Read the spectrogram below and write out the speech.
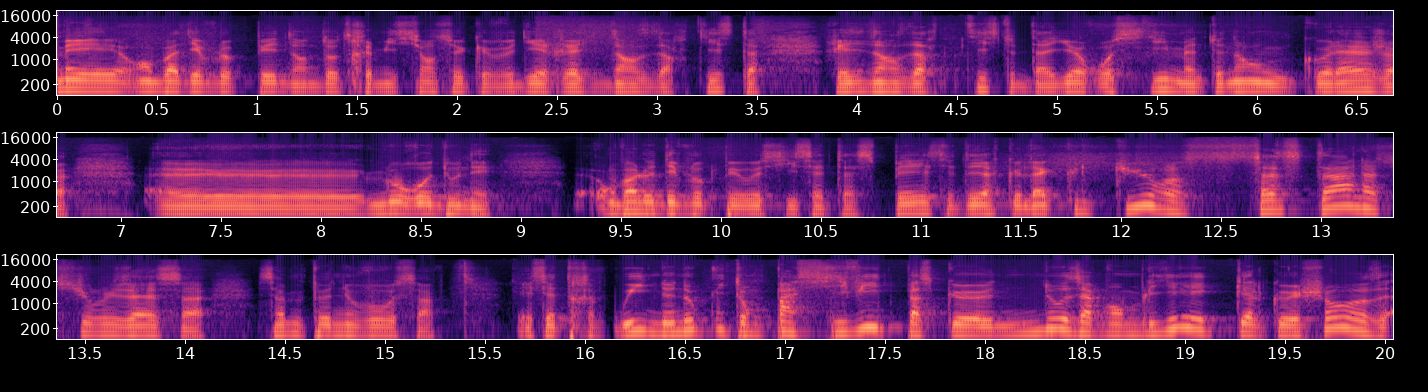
Mais on va développer dans d'autres émissions ce que veut dire résidence d'artistes. Résidence d'artistes, d'ailleurs, aussi maintenant au collège euh. On va le développer aussi, cet aspect. C'est-à-dire que la culture s'installe sur Uzès. C'est un peu nouveau, ça. Et c'est très... Oui, ne nous quittons pas si vite parce que nous avons oublié quelque chose,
